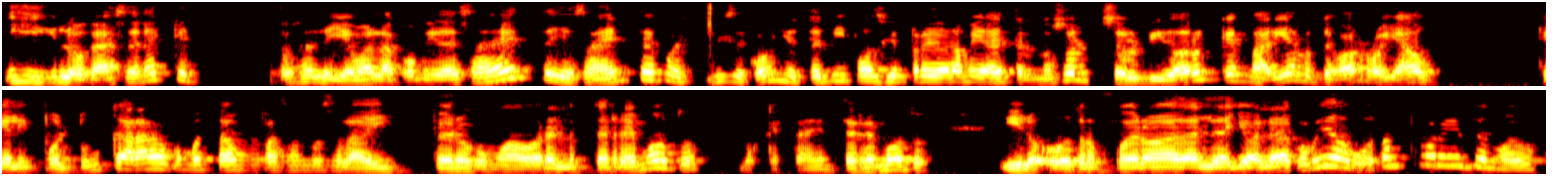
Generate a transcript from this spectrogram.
Y lo que hacen es que entonces le llevan la comida a esa gente y esa gente pues dice, coño, este tipo siempre dio la mía extra. No se, se, olvidaron que María los dejó arrollados, que le importó un carajo cómo estaban pasándosela ahí. Pero como ahora en los terremotos, los que están en terremotos, y los otros fueron a darle a llevarle la comida, votan por ellos de nuevo.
